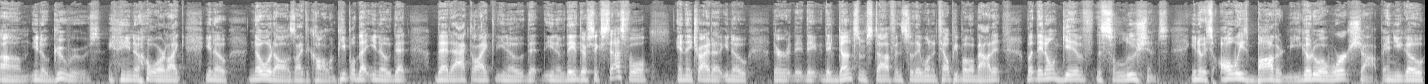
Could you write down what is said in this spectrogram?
um, you know, gurus, you know, or like, you know, know-it-alls, like to call them, people that you know that that act like you know that you know they they're successful and they try to you know they're they, they they've done some stuff and so they want to tell people about it, but they don't give the solutions. You know, it's always bothered me. You go to a workshop and you go,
